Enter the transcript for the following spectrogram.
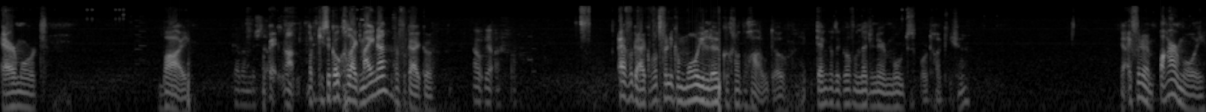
Armored. Bye. Ik heb hem besteld. Oké, nou, dan kies ik ook gelijk mijne. Even kijken. Oh ja, even. Even kijken, wat vind ik een mooie, leuke, grappige auto? Ik denk dat ik wel van Legendary Motorsport ga kiezen. Ja, ik vind er een paar mooi.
